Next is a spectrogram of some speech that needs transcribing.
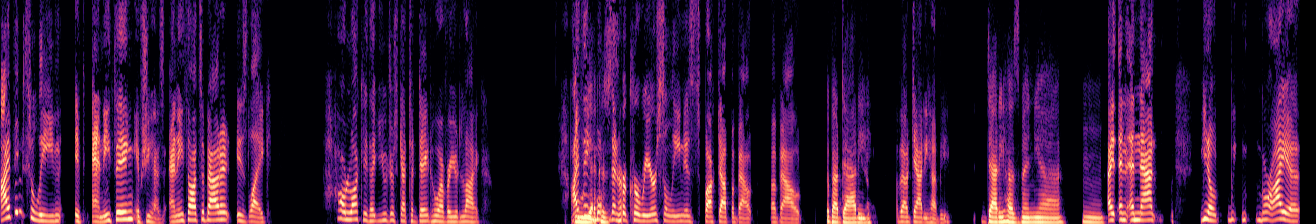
I think Celine, if anything, if she has any thoughts about it, is like, how lucky that you just get to date whoever you'd like. I Ooh, think yeah, more than her career, Celine is fucked up about about About daddy, about daddy hubby. daddy husband. Yeah. Hmm. I, and and that, you know, we, Mariah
